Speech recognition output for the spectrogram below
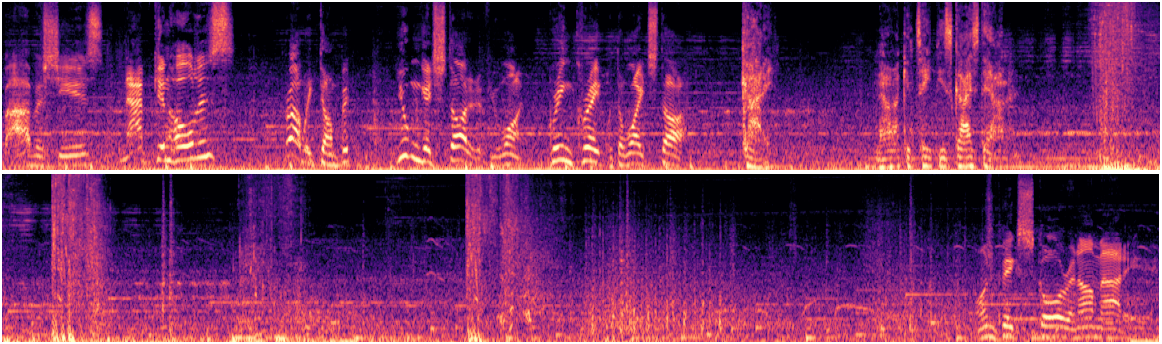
Barber shears? Napkin holders? Probably dump it. You can get started if you want. Green crate with the white star. Got it. Now I can take these guys down. One big score and I'm out of here.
